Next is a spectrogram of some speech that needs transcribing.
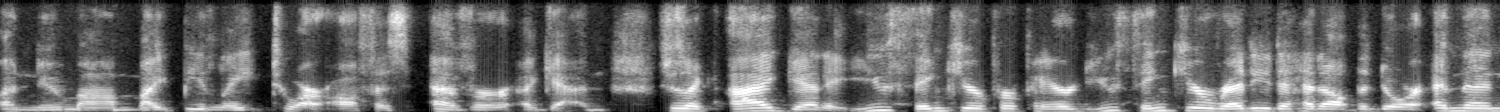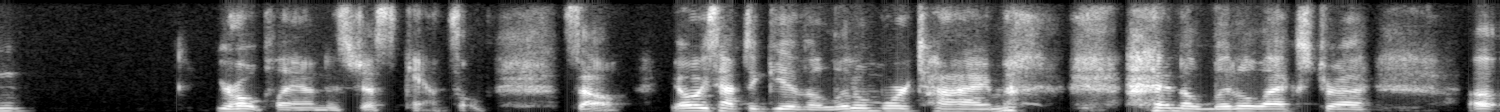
a, new mom might be late to our office ever again. She's like, I get it. You think you're prepared, you think you're ready to head out the door, and then your whole plan is just canceled. So you always have to give a little more time and a little extra. A,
